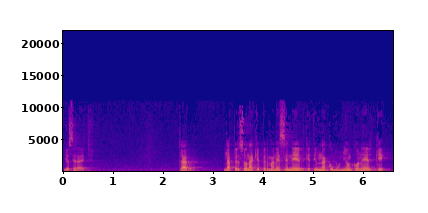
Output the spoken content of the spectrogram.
y os será hecho. Claro, una persona que permanece en Él, que tiene una comunión con Él, que,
